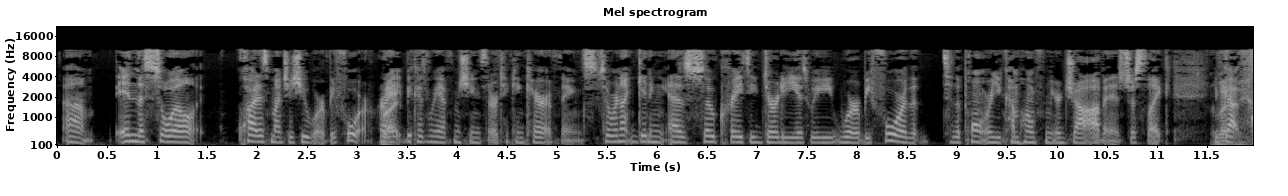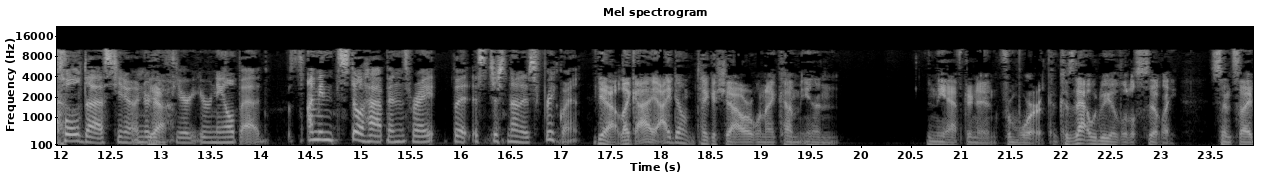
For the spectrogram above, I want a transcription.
um, in the soil quite as much as you were before, right? Right. Because we have machines that are taking care of things. So we're not getting as so crazy dirty as we were before that to the point where you come home from your job and it's just like you've Let got me- coal dust, you know, underneath Yeah. your, your nail bed. I mean, it still happens, right? But it's just not as frequent. Yeah, like I, I don't take a shower when I come in in the afternoon from work because that would be a little silly since I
